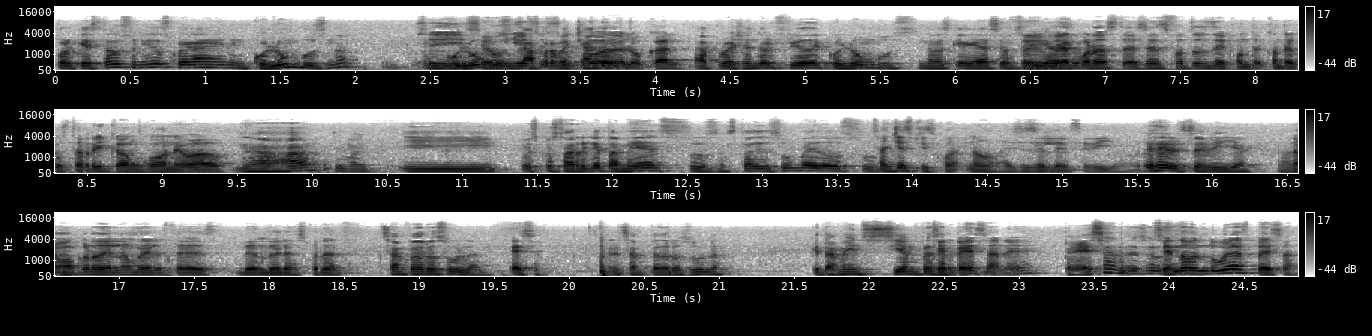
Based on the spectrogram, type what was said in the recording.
Porque Estados Unidos juega en, Columbus, ¿no? sí, en Columbus, según yo, ese es un aprovechando, juego de el, local. aprovechando el frío de Columbus. No es que ya un O sea, me acuerdo hasta esas fotos de contra, contra Costa Rica, un juego nevado. Ajá. Y pues Costa Rica también, sus estadios húmedos. sus- Sánchez Pizjuán, no, ese es el de Sevilla. ¿verdad? el Sevilla. No me acuerdo del nombre del estadio de Honduras, perdón. San Pedro Sula. Ese. El San Pedro Sula. Que también siempre Que se- pesan, ¿eh? Pesan, esos. Siendo Honduras, pesa.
